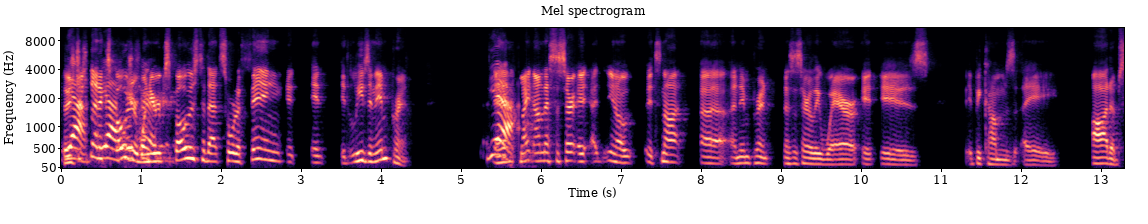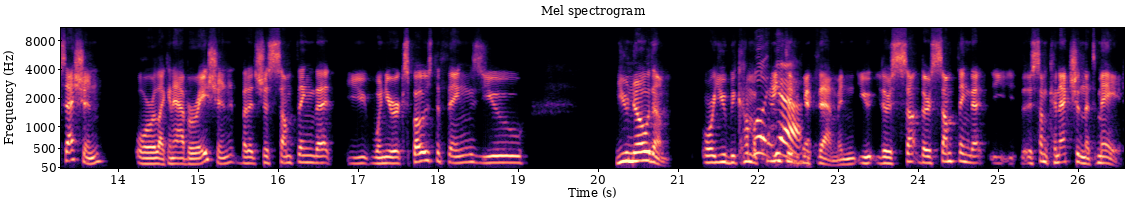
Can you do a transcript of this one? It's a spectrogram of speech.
There's Yeah, just that yeah, for exposure when you're exposed to that sort of thing. It it it leaves an imprint. And yeah it might not necessarily, you know, it's not uh, an imprint necessarily where it is. It becomes a odd obsession or like an aberration, but it's just something that you, when you're exposed to things, you you know them or you become Well, acquainted yeah. with them, and you there's some there's something that you, there's some connection that's made.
